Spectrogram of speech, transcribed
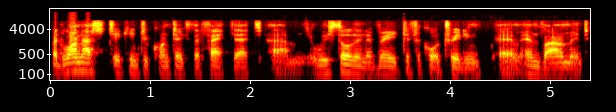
But one has to take into context the fact that um, we're still in a very difficult trading um, environment.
